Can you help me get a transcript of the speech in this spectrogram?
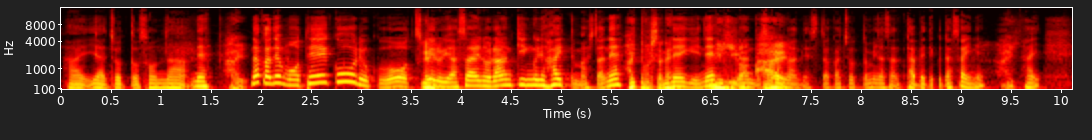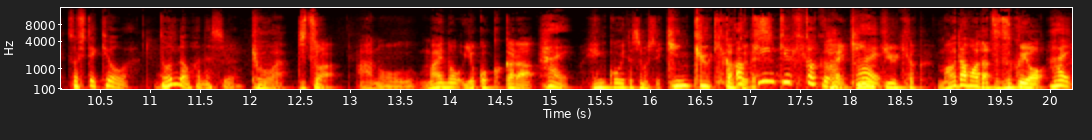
はい。いや、ちょっとそんなね。はいなんかでも、抵抗力をつける野菜のランキングに入ってましたね。入ってましたねネギね。ネギがそうなんです。だからちょっと皆さん食べてくださいね。はいそして今日は、どんなお話を？今日は、実は、あの、前の予告からはい。変更いたしまして、緊急企あ、画です。緊急企画。はい、緊急企画。まだまだ続くよ。はい。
